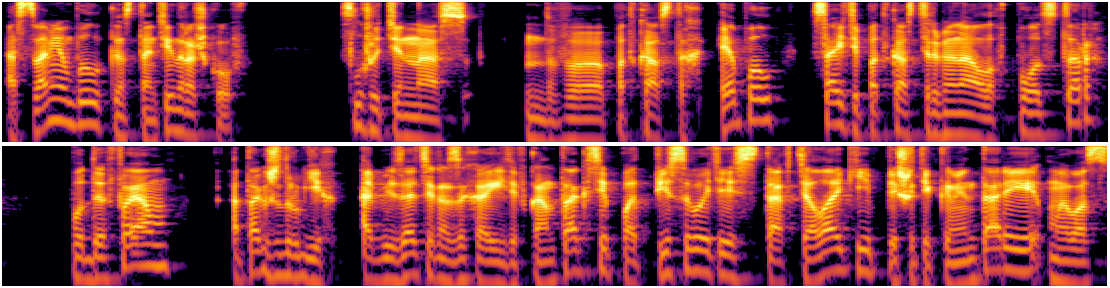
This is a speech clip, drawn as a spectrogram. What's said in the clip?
А с вами был Константин Рожков. Слушайте нас в подкастах Apple, сайте подкаст-терминалов Podster, PodFM, а также других. Обязательно заходите ВКонтакте, подписывайтесь, ставьте лайки, пишите комментарии. Мы вас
